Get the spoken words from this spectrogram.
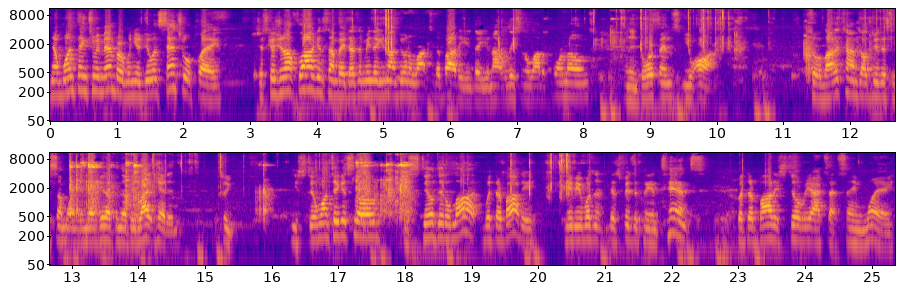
now, one thing to remember when you're doing sensual play, just because you're not flogging somebody doesn't mean that you're not doing a lot to the body, that you're not releasing a lot of hormones and endorphins. You are. So a lot of times I'll do this to someone and they'll get up and they'll be lightheaded. So you, still want to take it slow. You still did a lot with their body. Maybe it wasn't as physically intense, but their body still reacts that same way.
